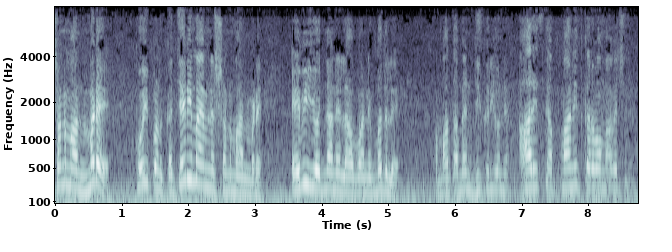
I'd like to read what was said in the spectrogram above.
સન્માન મળે, કોઈ પણ કચેરીમાં એમને સન્માન મળે, એવી યોજનાને લાવવાને બદલે માતા બહેન દીકરીઓને આ રીતે અપમાનિત કરવામાં આવે છે?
